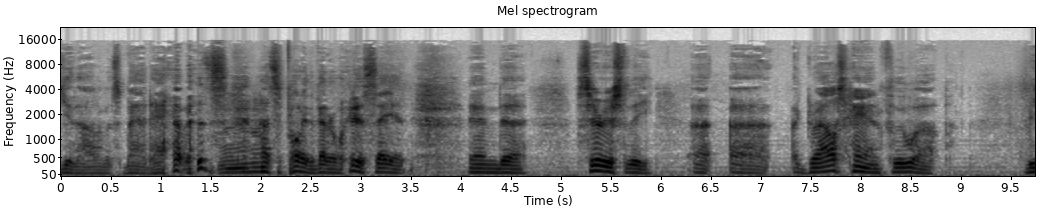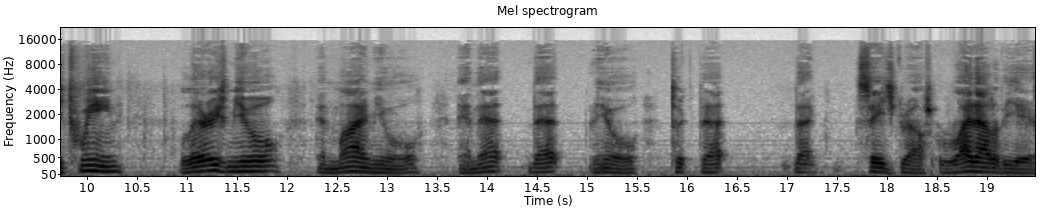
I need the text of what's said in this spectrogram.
get out of its bad habits. Mhm. That's probably the better way to say it. And uh, seriously, uh, uh, a grouse hen flew up between Larry's mule and my mule, and that that mule took that that sage grouse right out of the air,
